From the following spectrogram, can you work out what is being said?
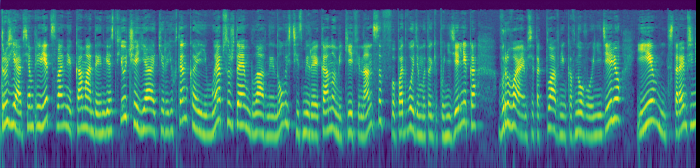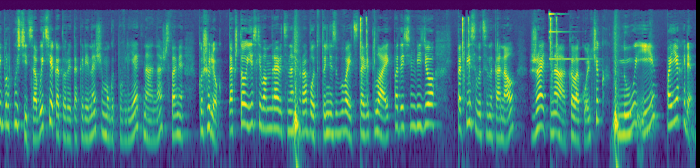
Друзья, всем привет! С вами команда Invest Future, я Кира Юхтенко, и мы обсуждаем главные новости из мира экономики и финансов, подводим итоги понедельника, врываемся так плавненько в новую неделю и стараемся не пропустить события, которые так или иначе могут повлиять на наш с вами кошелек. Так что, если вам нравится наша работа, то не забывайте ставить лайк под этим видео, подписываться на канал, жать на колокольчик, ну и поехали!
